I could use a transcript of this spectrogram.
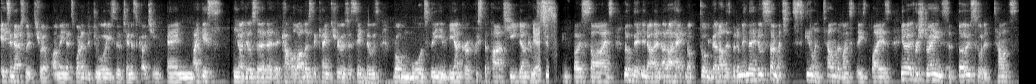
it's an absolute thrill. I mean, it's one of the joys of tennis coaching, and I guess you know, there was a, a, couple of others that came through. As I said, there was Robin Maudsley and Bianca Acquistapacci. Bianca yes. was two both sides. Look, you know, and, and, I hate not talking about others, but I mean, there, there was so much skill and talent amongst these players. You know, for Australians, those sort of talents,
